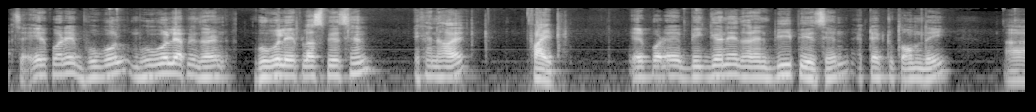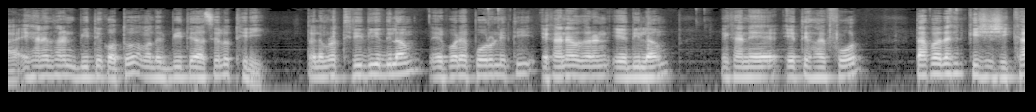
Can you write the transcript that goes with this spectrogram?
আচ্ছা এরপরে ভূগোল, ভূগোলে আপনি ধরেন ভূগোলে এ প্লাস পেয়েছেন, এখানে হয় ফাইভ এরপরে বিজ্ঞানে ধরেন বি পেয়েছেন, একটা একটু কম দেই। এখানে ধরেন বিতে কত? আমাদের বিতে আছে হলো থ্রি তাহলে আমরা থ্রি দিয়ে দিলাম, এরপরে পরিণীতি, এখানেও ধরেন এ দিলাম, এখানে এতে হয় ফোর তারপরে দেখেন কৃষি শিক্ষা,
